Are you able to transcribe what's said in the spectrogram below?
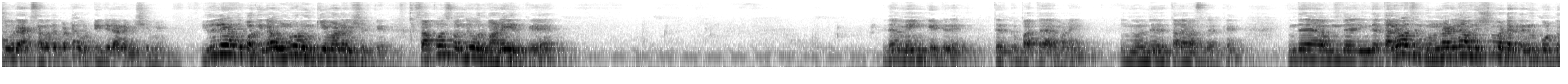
ஷூ ரேக் சம்பந்தப்பட்ட ஒரு டீட்டெயிலான விஷயமே. இதுலயே வந்து பாத்தீங்கன்னா இன்னொரு முக்கியமான விஷயம் இருக்கு. சப்போஸ் வந்து ஒரு மனை இருக்கு. இதான் மெயின் கேட்டு தெற்கு பார்த்த மனை இங்க வந்து தலைவாசல் இருக்கு. இந்த இந்த இந்த தலைவாசலுக்கு முன்னாடிலாம் வந்து ஷூ டக்கு போட்டு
